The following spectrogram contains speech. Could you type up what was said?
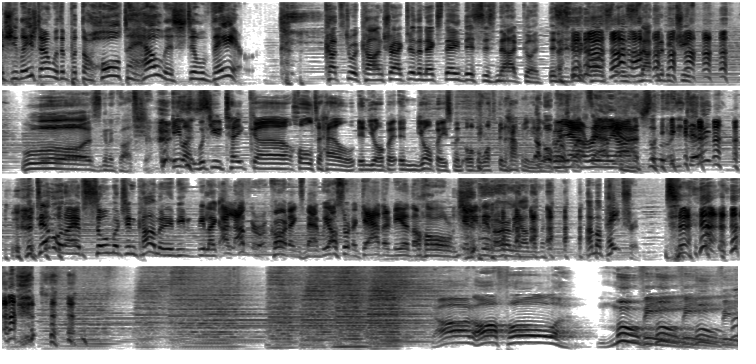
and she lays down with him, but the hole to hell is still there. Cuts to a contractor the next day. This is not good. This is going to cost. this is not going to be cheap. Whoa, this is going to cost you. Eli, would you take uh, Hall to Hell in your ba- in your basement over what's been happening in your Oh, basement? yeah, what's really, that? honestly. Are you kidding? the devil and I have so much in common. He'd be, be like, I love your recordings, man. We all sort of gather near the hole, getting in early on them. I'm a patron. God awful movie. movie.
